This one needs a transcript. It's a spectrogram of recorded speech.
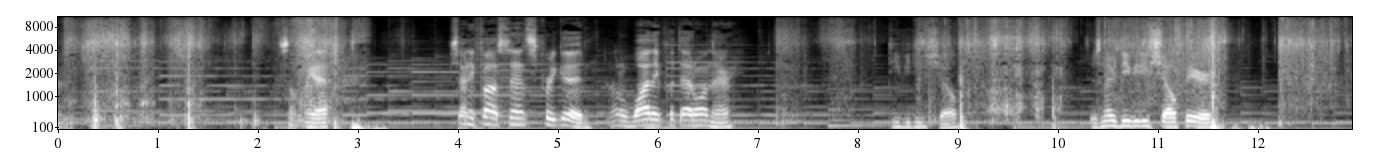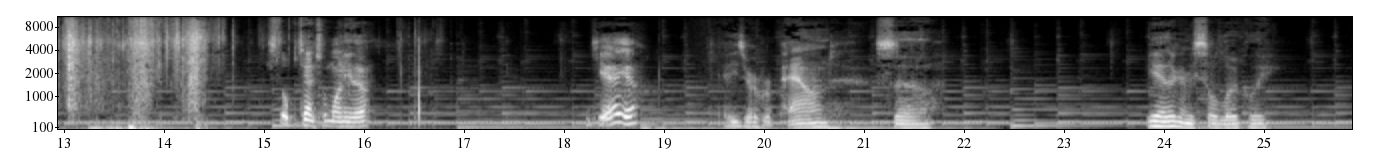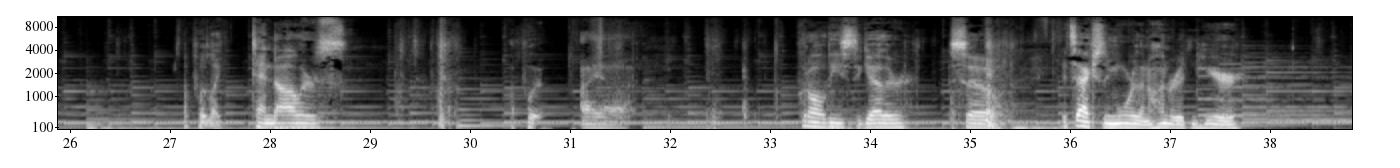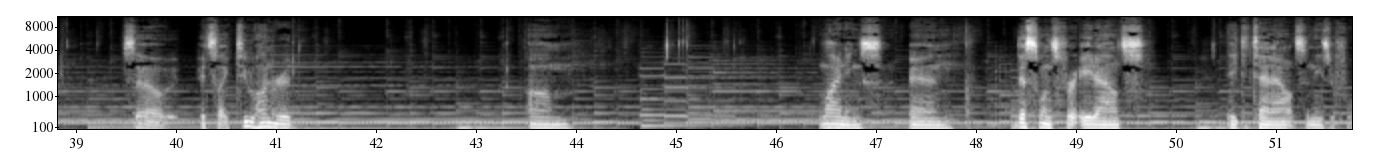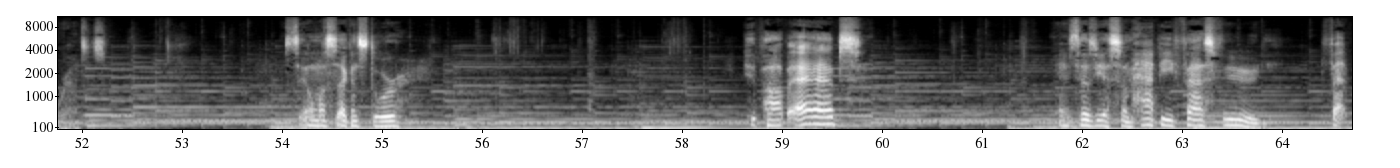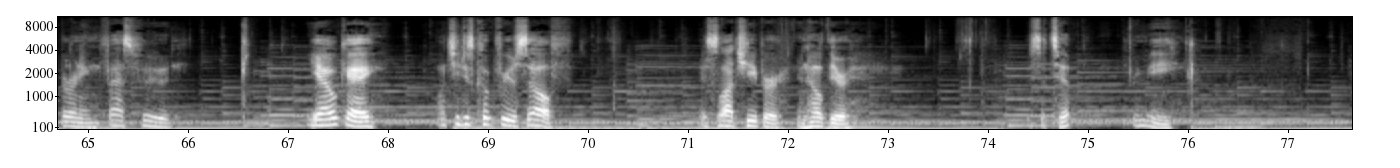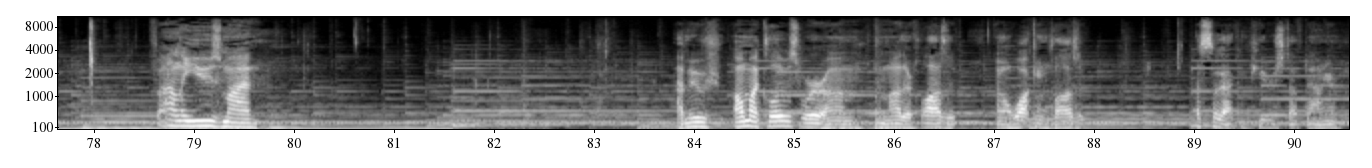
Uh, Something like that. 75 cents, pretty good. I don't know why they put that on there. DVD shelf. There's no DVD shelf here. Still potential money though. Yeah, yeah. Yeah, these are over a pound, so yeah, they're gonna be sold locally. I put like ten dollars. I put I uh put all these together, so it's actually more than a hundred in here. So it's like two hundred. Um, linings, and this one's for eight ounce, eight to ten ounce, and these are four ounces. Sale my second store. Hip hop abs. And it says have some happy fast food. Fat burning fast food. Yeah, okay. Why don't you just cook for yourself? It's a lot cheaper and healthier. It's a tip for me. Finally use my I moved all my clothes were um in my other closet, in my walk-in closet. I still got computer stuff down here.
